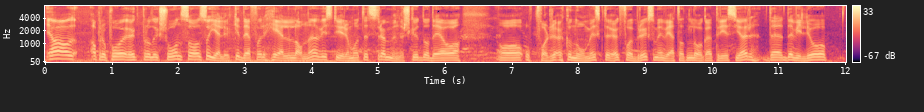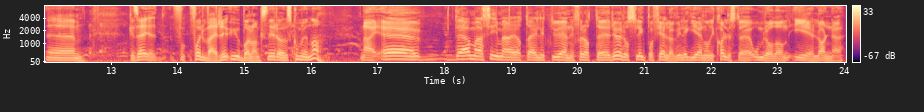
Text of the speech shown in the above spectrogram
Ja, Apropos økt produksjon, så, så, gjelder jo ikke det for hele landet. Vi styrer mot et strømunderskudd, og det å, og oppfordre økonomisk til økt forbruk, som vi vet at en lavere pris gjør, det, det vil jo eh, si, forverre ubalansen i Røros kommune. Nei, eh, det må jeg si meg at jeg er litt uenig. For at eh, Røros ligger på fjellet, vi ligger i en av de kaldeste områdene i landet.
